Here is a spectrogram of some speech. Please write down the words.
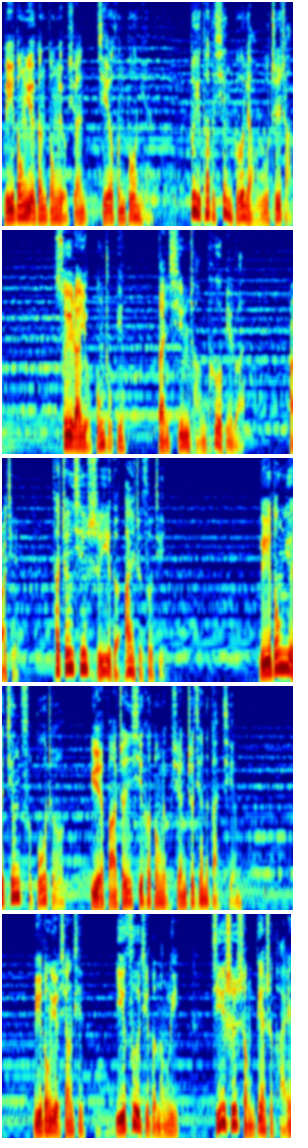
李东月跟董柳轩结婚多年，对他的性格了如指掌。虽然有公主病，但心肠特别软，而且他真心实意的爱着自己。李东岳经此波折，越发珍惜和董柳轩之间的感情。李东岳相信，以自己的能力，即使省电视台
